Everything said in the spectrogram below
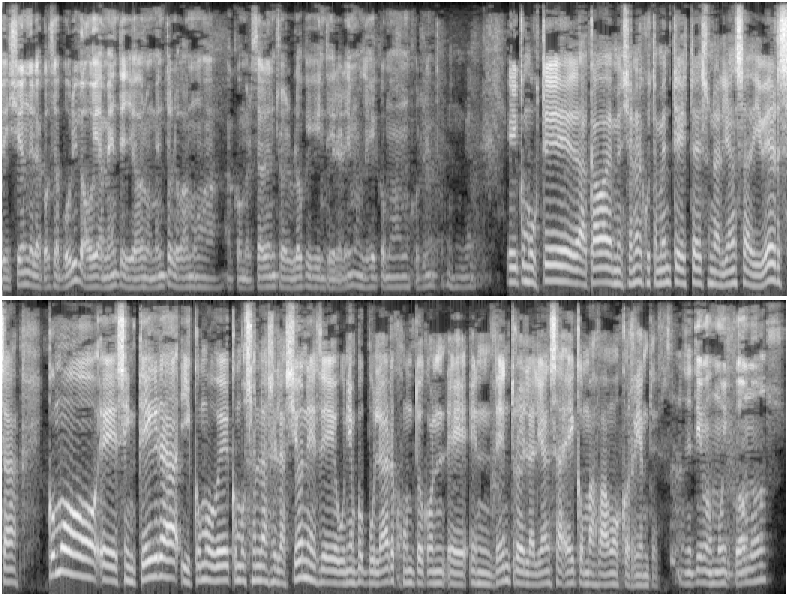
visión de la cosa pública. Obviamente, llegado el momento, lo vamos a, conversar dentro del bloque que integraremos de cómo vamos corriendo. Eh, como usted acaba de mencionar, justamente esta es una alianza diversa. ¿Cómo eh, se integra y cómo ve cómo son las relaciones de Unión Popular junto con eh, en, dentro de la alianza ECO más Vamos Corrientes? Nos sentimos muy cómodos.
